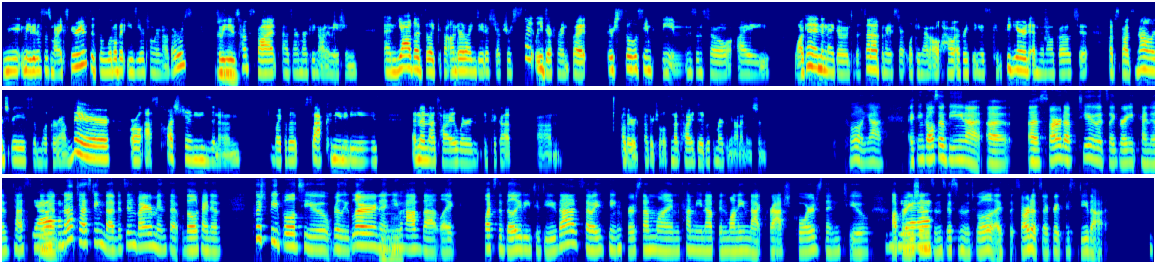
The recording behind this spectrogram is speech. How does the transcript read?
maybe this is my experience. It's a little bit easier to learn others. So mm-hmm. we use HubSpot as our marketing automation, and yeah, that's like the underlying data structure is slightly different, but there's still the same themes. And so I log in and I go into the setup and I start looking at all how everything is configured, and then I'll go to HubSpot's knowledge base and look around there, or I'll ask questions in um, like the Slack communities, and then that's how I learn and pick up um, other other tools, and that's how I did with the marketing automation. Cool, yeah. I think also being a, a a startup too, it's a great kind of test, yeah. you know, not testing bed, it's an environment that they'll kind of push people to really learn and mm-hmm. you have that like flexibility to do that. So I think for someone coming up and wanting that crash course into operations yeah. and systems and tool, I, startups are a great place to do that.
